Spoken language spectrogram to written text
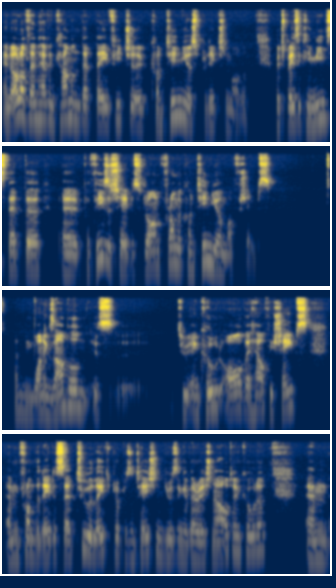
And all of them have in common that they feature a continuous prediction model, which basically means that the uh, prosthesis shape is drawn from a continuum of shapes. And one example is uh, to encode all the healthy shapes um, from the dataset to a latent representation using a variational autoencoder, um,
